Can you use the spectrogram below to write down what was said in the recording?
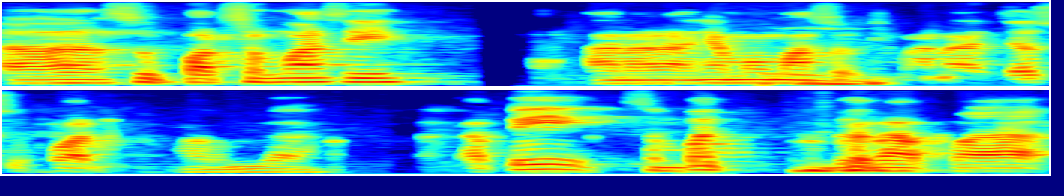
Eh, support semua sih anak-anaknya mau masuk di mana aja support alhamdulillah tapi sempat beberapa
